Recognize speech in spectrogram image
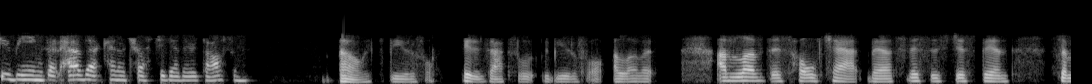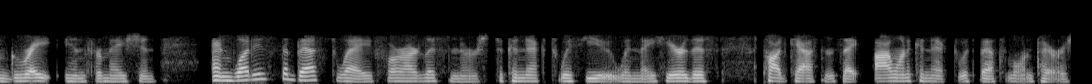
two beings that have that kind of trust together. It's awesome. Oh, it's beautiful. It is absolutely beautiful. I love it. I love this whole chat, Beth. This has just been some great information. And what is the best way for our listeners to connect with you when they hear this podcast and say, I want to connect with Beth Lauren Parrish?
